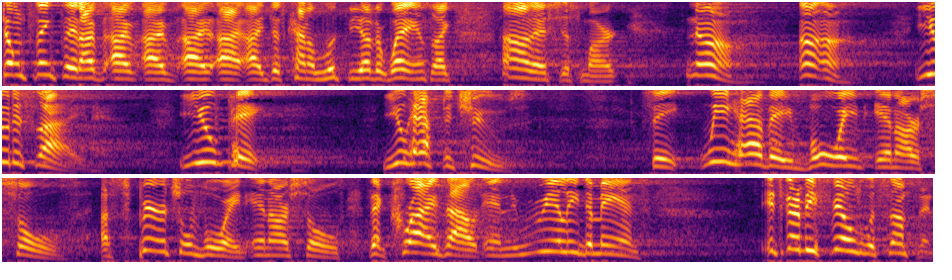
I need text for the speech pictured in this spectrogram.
don't think that I've, I've, I've, I, I, I just kind of look the other way and it's like, oh, that's just Mark. No, uh uh-uh. uh You decide. You pick. You have to choose. See, we have a void in our souls, a spiritual void in our souls that cries out and really demands. It's going to be filled with something.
